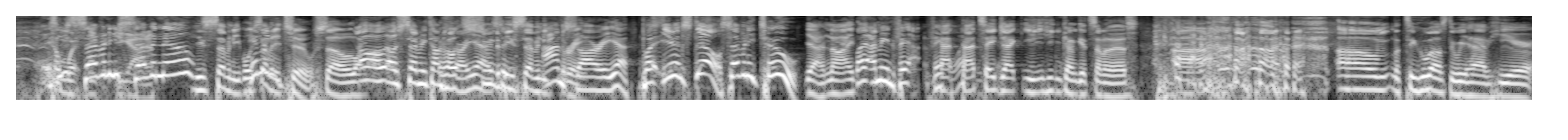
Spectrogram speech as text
Is he Wait, you- 77 now? He's 70. Well, Him and- 72. So like, Oh, oh, 70. I'm Oh, sorry. Yeah, soon to be 73. I'm sorry. Yeah, but even still, 72. yeah. No, I. Like, I mean, Van, Van Pat, Pat Sajak, he, he can come get some of this. Uh, um, let's see, who else do we have here?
